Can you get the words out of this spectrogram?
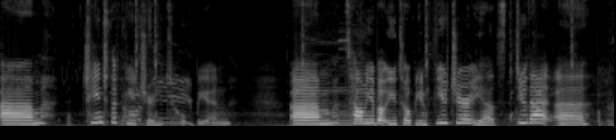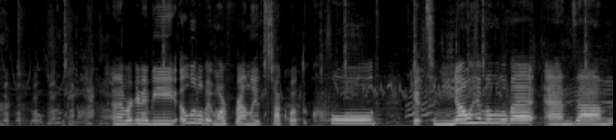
Um, change the future utopian. Um, tell me about utopian future. Yeah, let's do that. Uh, and then we're going to be a little bit more friendly. Let's talk about the cold, get to know him a little bit, and um,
